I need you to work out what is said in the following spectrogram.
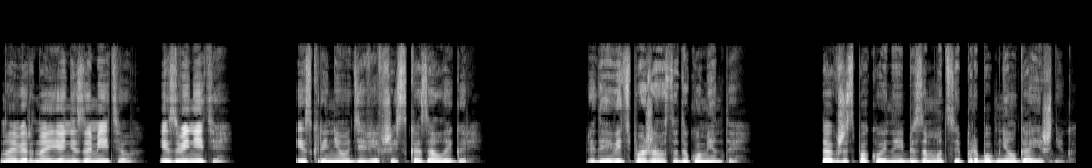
Наверное, я не заметил. Извините», — искренне удивившись, сказал Игорь. «Предъявите, пожалуйста, документы». Также спокойно и без эмоций пробубнил гаишник.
